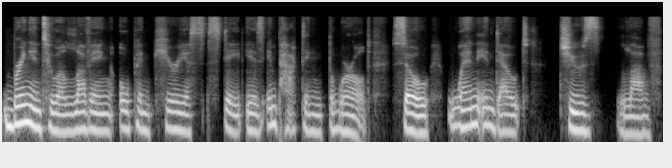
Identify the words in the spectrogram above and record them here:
bring into a loving, open, curious state is impacting the world. So when in doubt, choose love.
